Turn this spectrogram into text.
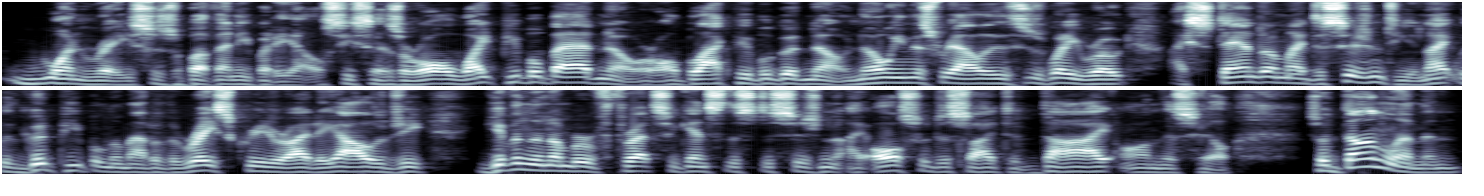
one race is above anybody else. He says, Are all white people bad? No. Are all black people good? No. Knowing this reality, this is what he wrote I stand on my decision to unite with good people no matter the race, creed, or ideology. Given the number of threats against this decision, I also decide to die on this hill. So Don Lemon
